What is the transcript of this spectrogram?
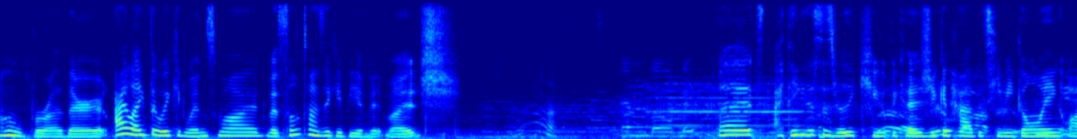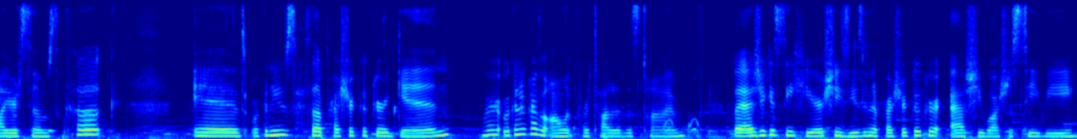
Oh brother. I like the Wicked Whims mod, but sometimes it can be a bit much. But I think this is really cute because you can have the TV going while your Sims cook. And we're gonna use the pressure cooker again we're, we're gonna grab an omelet frittata this time. But as you can see here, she's using the pressure cooker as she watches TV,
